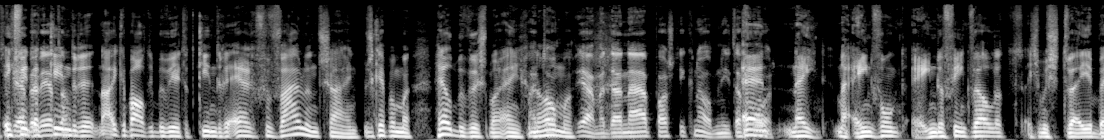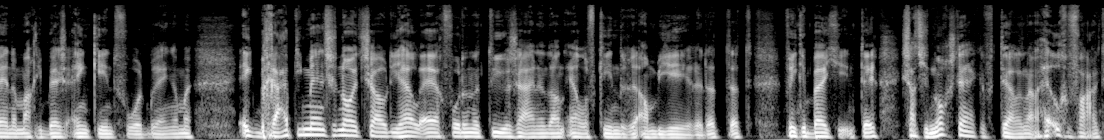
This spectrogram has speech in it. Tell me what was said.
ik vind dat kinderen... Dan? Nou, ik heb altijd beweerd dat kinderen erg vervuilend zijn. Dus ik heb hem heel bewust maar één genomen. Maar toch, ja, maar daarna past die knoop niet daarvoor. En, nee, maar één vond één, dat vind ik wel dat als je met z'n tweeën bent... dan mag je best één kind voortbrengen. Maar ik begrijp die mensen nooit zo die heel erg voor de natuur zijn... en dan elf kinderen ambiëren. Dat, dat vind ik een beetje integer. Ik zal het je nog sterker vertellen. Nou, heel gevaarlijk.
